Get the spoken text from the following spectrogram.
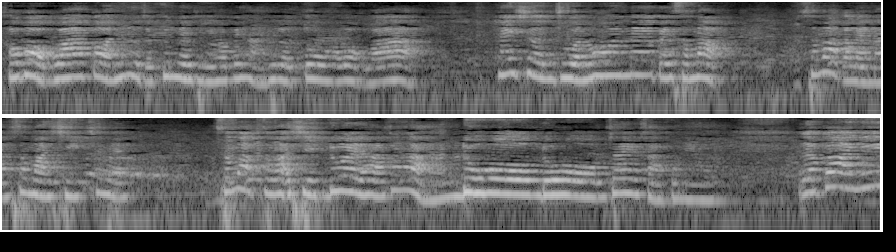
เขาบอกว่าก่อนที่หนูจะขึ้นเวทีเขาไปหาที่รถตู้เขาบอกว่า ให้เชิญชวนพ่อแม่ไปสมัคร สมัครอะไรนะ สมาชิกใช่ไหมสมัครสมาชิกด้วยนะคะ ข้างหลังดูโฮมดูโฮมใช่ค่ะคุณนิวแล้วก็อันนี้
